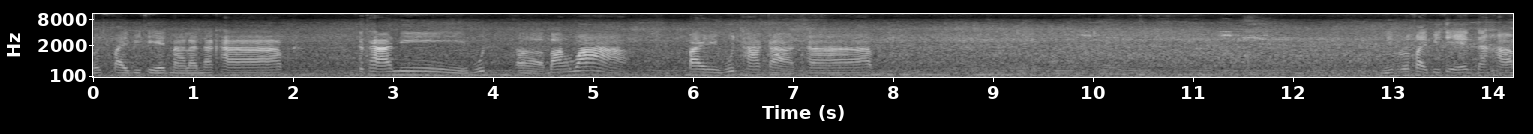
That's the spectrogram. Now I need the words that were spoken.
รถไฟ BTS มาแล้วนะครับ สถานีวุฒเอ่อบางว่าไปวุฒากาศครับนี่รถไฟ BTS นะครับ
